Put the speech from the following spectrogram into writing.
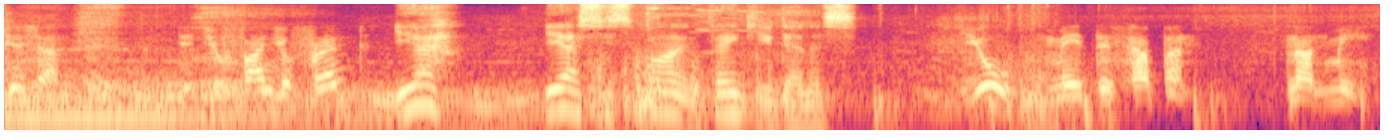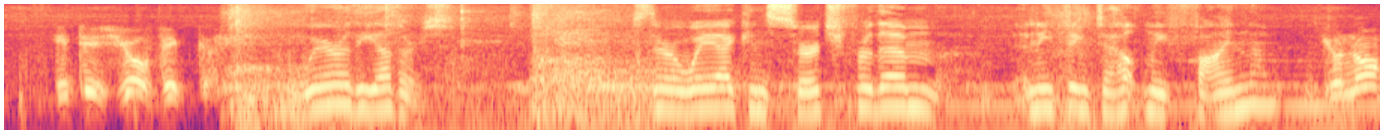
Jason, did you find your friend? Yeah. Yeah, she's fine. Thank you, Dennis. You made this happen, not me. It is your victory. Where are the others? Is there a way I can search for them? Anything to help me find them? You know,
